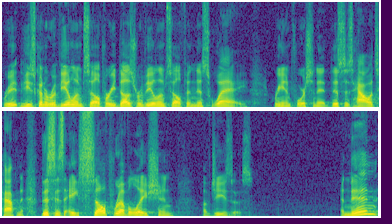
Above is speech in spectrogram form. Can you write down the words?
re, he's going to reveal himself, or he does reveal himself in this way, reinforcing it. This is how it's happening. This is a self revelation of Jesus. And then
